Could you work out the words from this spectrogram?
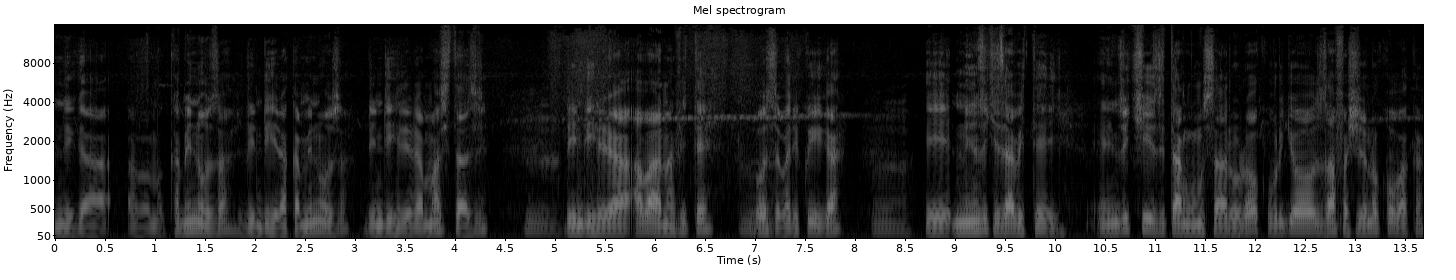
niga um, kaminuza rindihira kaminuza rindihirira masters rindihirira abana mfite bose bari kwiga. Eh, ni inzuki zabiteye. Inzuki zitanga umusaruro ku buryo zafashije no kubaka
